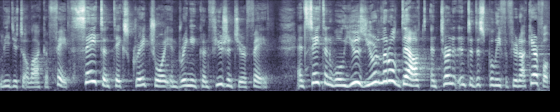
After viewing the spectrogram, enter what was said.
lead you to a lack of faith. Satan takes great joy in bringing confusion to your faith. And Satan will use your little doubt and turn it into disbelief if you're not careful.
